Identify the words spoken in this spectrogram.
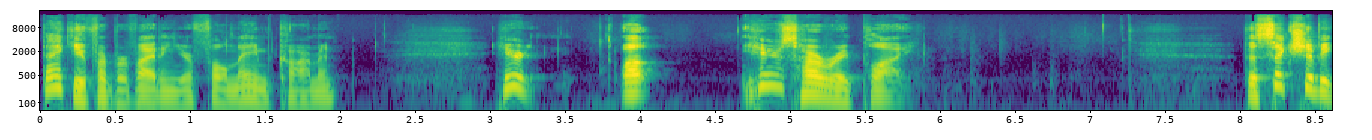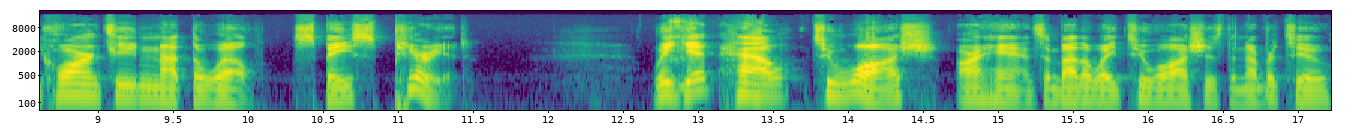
Thank you for providing your full name, Carmen. Here, well, here's her reply. The sick should be quarantined, not the well. Space, period. We get how to wash our hands. And by the way, to wash is the number two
